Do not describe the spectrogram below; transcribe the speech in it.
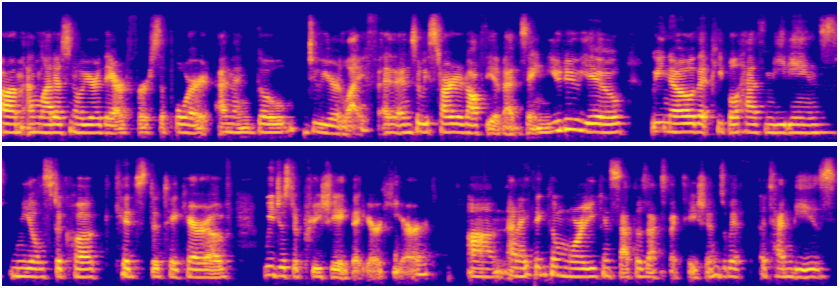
um, and let us know you're there for support and then go do your life. And, and, so we started off the event saying, You do you. We know that people have meetings, meals to cook, kids to take care of. We just appreciate that you're here. Um, and I think the more you can set those expectations with attendees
